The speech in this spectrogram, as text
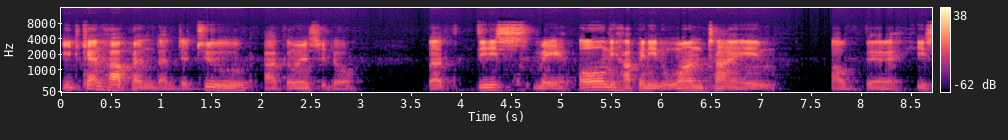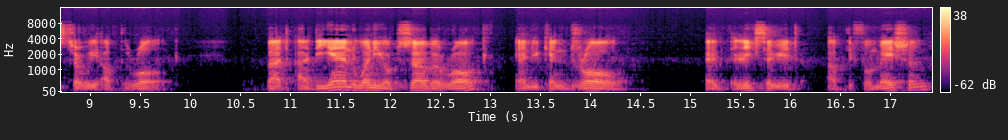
It can happen that the two are coincidental but this may only happen in one time of the history of the rock but at the end when you observe a rock and you can draw a ellipsoid of the formation,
